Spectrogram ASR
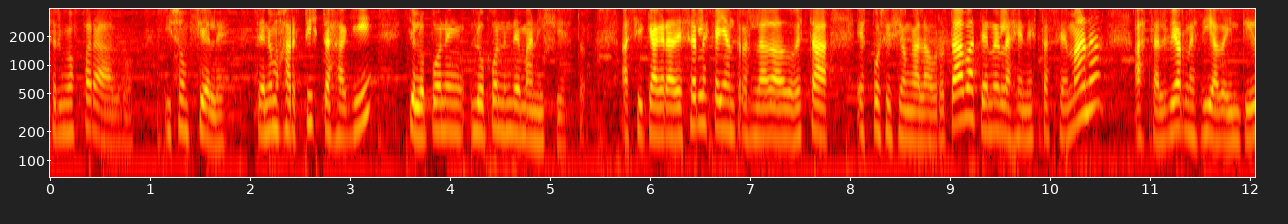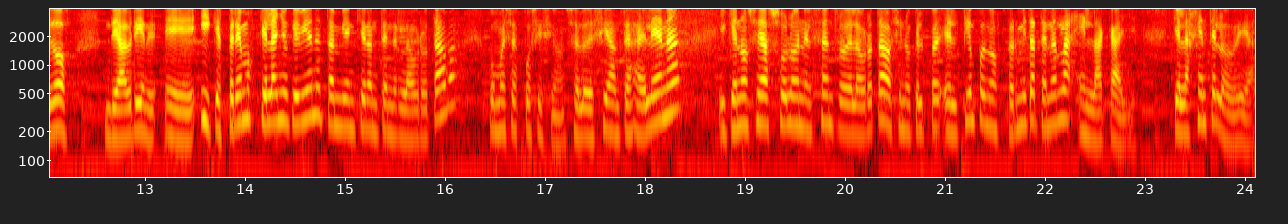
servimos para algo y son fieles tenemos artistas aquí que lo ponen, lo ponen de manifiesto. Así que agradecerles que hayan trasladado esta exposición a la Orotava, tenerlas en esta semana hasta el viernes día 22 de abril eh, y que esperemos que el año que viene también quieran tener la Orotava como esa exposición. Se lo decía antes a Elena y que no sea solo en el centro de la Orotava, sino que el, el tiempo nos permita tenerla en la calle, que la gente lo vea,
